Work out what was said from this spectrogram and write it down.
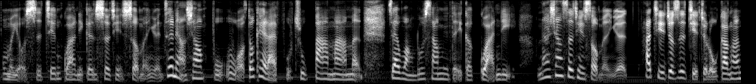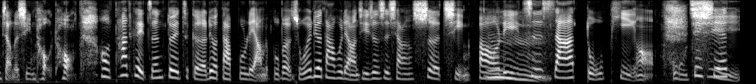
我们有时间管理跟社情守门员这两项服务哦，都可以来辅助爸妈们在网络上面的一个管理。那像社情守门员，它其实就是解决了我刚刚讲的心头痛哦，它可以针对这个六大不良的部分。所谓六大不良，其实就是像色情、暴力、自杀、毒品哦，武器这些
